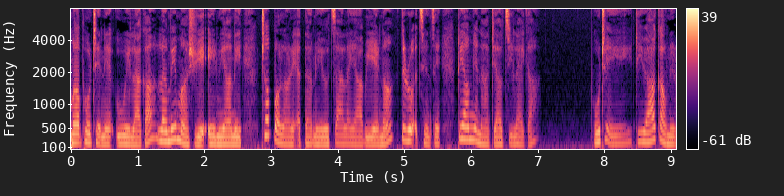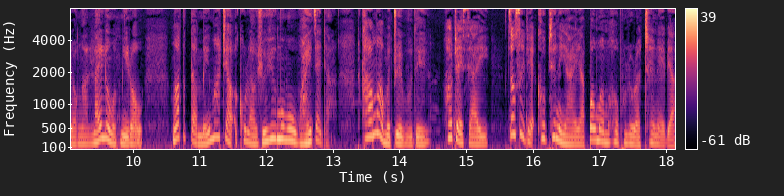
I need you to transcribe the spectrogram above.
မဖို့တင်တဲ့ဦးဝေလာကလမ်းဘေးမှာရှိတဲ့အိမ်တွေကနေထွက်ပေါ်လာတဲ့အတန်တွေကိုကြားလိုက်ရပြီးရဲ့နော်သူတို့အချင်းချင်းတယောက်မျက်နှာတယောက်ကြည့်လိုက်ကဘိုးထေဒီရွာကောင်နေတော့ငါလိုက်လို့မမီတော့ဘူးငါတသက်မိမတယောက်အခုလောက်ယူယူမှုမှုဝိုင်းကြိုက်တာတခါမှမတွေ့ဘူးသေးဟုတ်တယ်ဆရာကြီးကျုပ်စိတ်တဲ့အခုဖြစ်နေရတဲ့ပုံမှန်မဟုတ်ဘူးလို့တော့ထင်နေဗျာ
